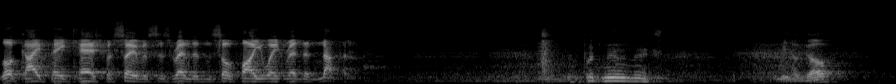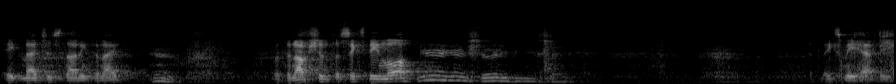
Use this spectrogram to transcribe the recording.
Look, I pay cash for services rendered, and so far you ain't rendered nothing. Put me on next. You mean he'll go? Eight matches starting tonight? Yeah. With an option for 16 more? Yeah, yeah, sure. Anything you say. That makes me happy.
